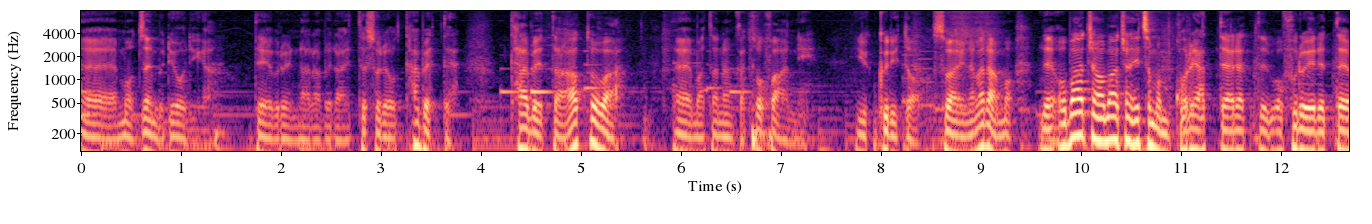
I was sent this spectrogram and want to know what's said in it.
えーもう全部料理がテーブルに並べられてそれを食べて食べた後は、えーまたなんかソファーにゆっくりと座りながらもうでおばあちゃんおばあちゃんいつもこれやってあれやってお風呂入れて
